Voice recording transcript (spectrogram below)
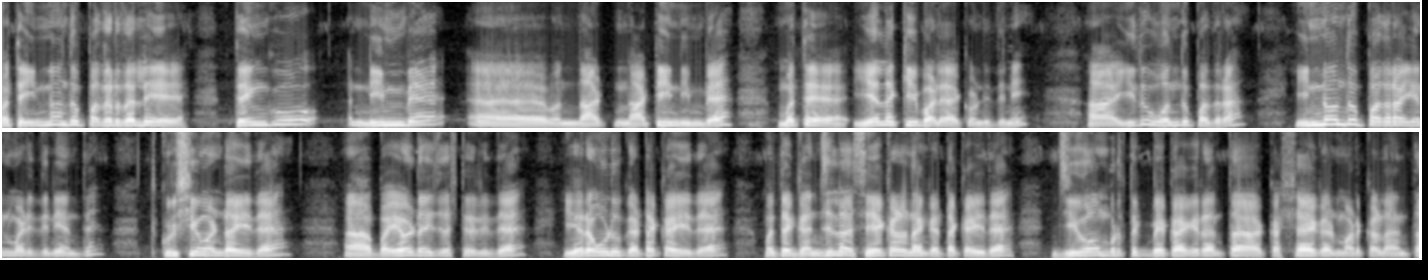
ಮತ್ತು ಇನ್ನೊಂದು ಪದರದಲ್ಲಿ ತೆಂಗು, ನಿಂಬೆ ನಾಟ್, ನಾಟಿ ನಿಂಬೆ ಮತ್ತು ಏಲಕ್ಕಿ ಬಾಳೆ ಹಾಕ್ಕೊಂಡಿದ್ದೀನಿ ಇದು ಒಂದು ಪದರ. ಇನ್ನೊಂದು ಪದರ ಏನು ಮಾಡಿದ್ದೀನಿ ಅಂದರೆ ಕೃಷಿ ಹೊಂಡ ಇದೆ ಬಯೋಡೈಜೆಸ್ಟರ್ ಇದೆ ಎರೆಹುಳು ಘಟಕ ಇದೆ, ಮತ್ತು ಗಂಜಲ ಶೇಖರಣಾ ಘಟಕ ಇದೆ, ಜೀವಾಮೃತಕ್ಕೆ ಬೇಕಾಗಿರೋಂಥ ಕಷಾಯಗಳು ಮಾಡ್ಕೊಳ್ಳೋಂಥ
